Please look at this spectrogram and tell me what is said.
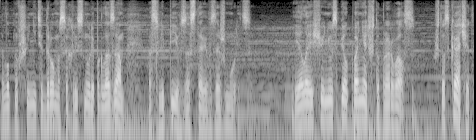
Лопнувшие нити дромоса хлестнули по глазам, ослепив, заставив зажмуриться. Ела еще не успел понять, что прорвался — что скачет,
